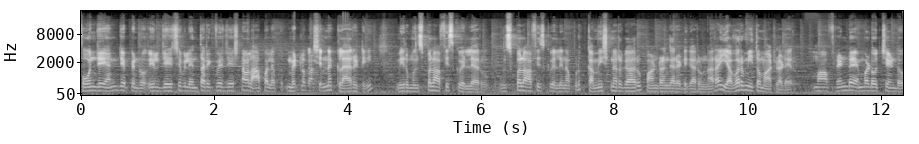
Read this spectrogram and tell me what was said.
ఫోన్ చేయని చెప్పిండ్రు వీళ్ళు జేసీబీలు ఎంత రిక్వెస్ట్ చేసినా వాళ్ళు ఆపలేరు. మెట్లు చిన్న క్లారిటీ మీరు మున్సిపల్ ఆఫీస్కి వెళ్ళారు. మున్సిపల్ ఆఫీస్కి వెళ్ళినప్పుడు కమిషనర్ గారు పాండురంగారెడ్డి గారు ఉన్నారా? ఎవరు మీతో మాట్లాడారు? మా ఫ్రెండ్ ఎంబడి వచ్చిండు.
